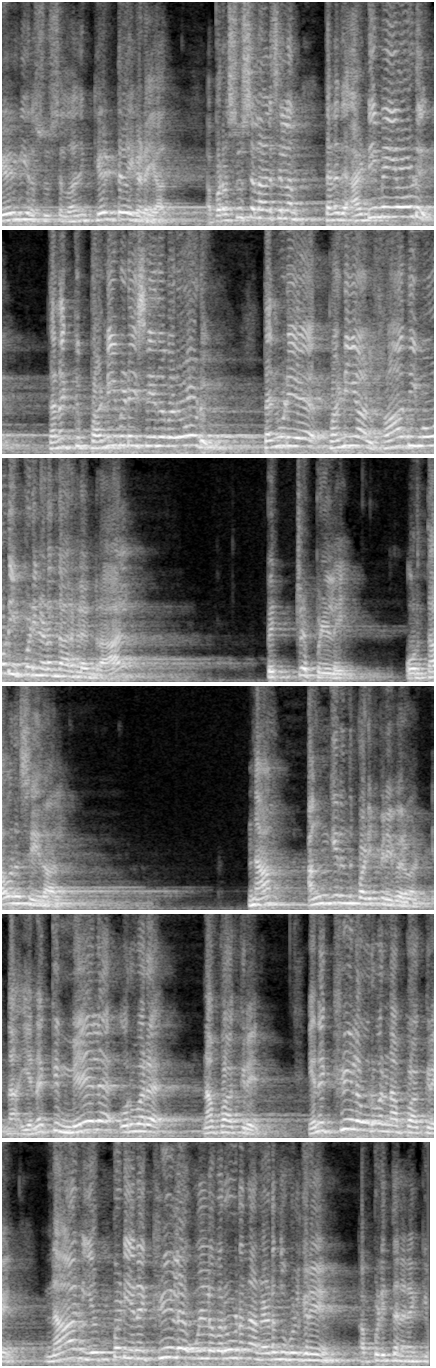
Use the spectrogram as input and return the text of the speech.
கேள்வி ரசூல் ஸல்லல்லாஹு கேட்டதே கிடையாது. அப்ப ரசூல் ஸல்லல்லாஹு அலைஹி தனது அடிமையோடு தனக்கு பணிவிடை செய்தவரோடு தன்னுடைய பணியால் ஹாதிமோடு இப்படி நடந்தார்கள் என்றால் பெற்ற பிள்ளை ஒரு தவறு செய்தால் நாம் அங்கிருந்து படிப்பினை பெறுவன். நான் எனக்கு மேல ஒருவரை நான் பார்க்கிறேன். எனக்கு கீழே ஒருவர் நான் பார்க்கிறேன். நான் எப்படி எனக்கு கீழே உள்ளவரோடு நான் நடந்து கொள்கிறேன்? அப்படித்தான் எனக்கு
